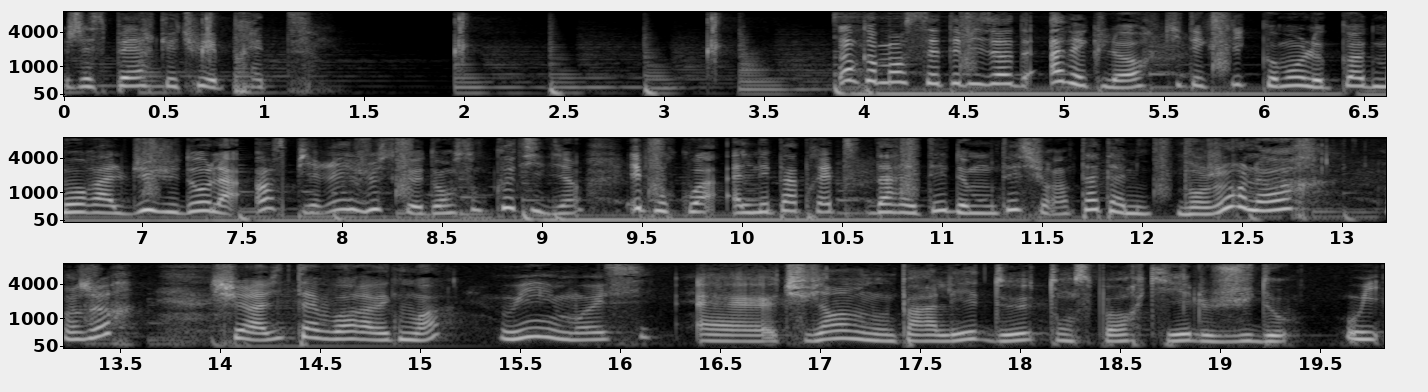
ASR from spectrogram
j'espère que tu es prête. On commence cet épisode avec Laure qui t'explique comment le code moral du judo l'a inspirée jusque dans son quotidien et pourquoi elle n'est pas prête d'arrêter de monter sur un tatami. Bonjour Laure. Bonjour. Je suis ravie de t'avoir avec moi. Oui, moi aussi. Euh, tu viens nous parler de ton sport qui est le judo. Oui.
